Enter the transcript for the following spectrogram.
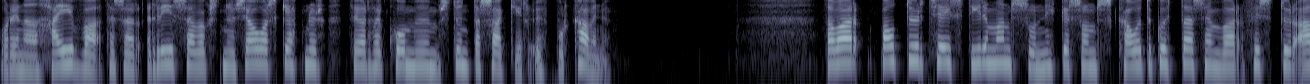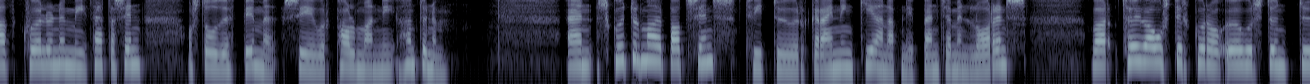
og reyna að hæfa þessar risavöxnu sjáarskeppnur þegar þær komu um stundarsakir upp úr kafinu. Það var bátur Chase Stýrimanns og Nickersons káetugutta sem var fyrstur að kvölunum í þetta sinn og stóð uppi með Sigur Pálmann í höndunum. En skutulmaður bátsins, tvítugur græningi að nafni Benjamin Lawrence, var tauga ústyrkur á ögur stundu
